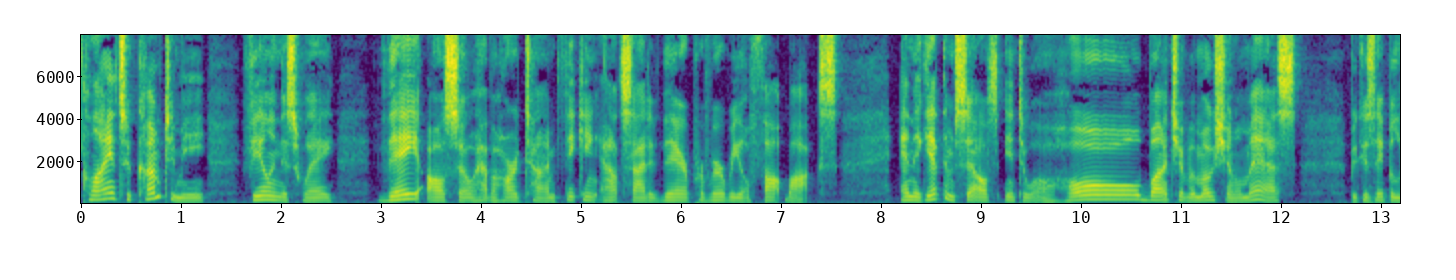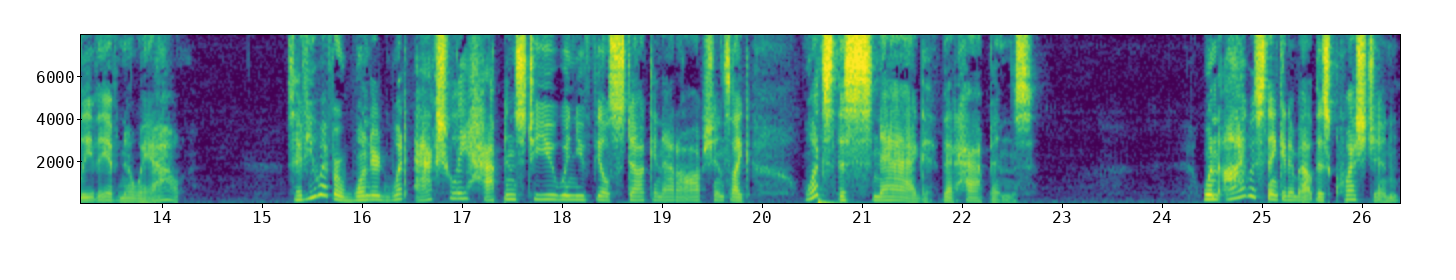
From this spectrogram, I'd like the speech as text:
clients who come to me feeling this way they also have a hard time thinking outside of their proverbial thought box. And they get themselves into a whole bunch of emotional mess because they believe they have no way out. So, have you ever wondered what actually happens to you when you feel stuck and out of options? Like, what's the snag that happens? When I was thinking about this question,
